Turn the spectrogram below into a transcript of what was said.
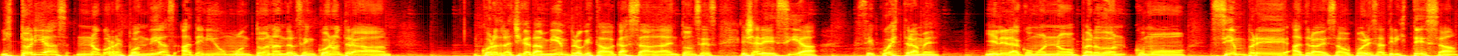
historias no correspondidas ha tenido un montón Andersen, con otra, con otra chica también, pero que estaba casada, entonces ella le decía, secuéstrame. Y él era como, no, perdón, como siempre atravesado por esa tristeza.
